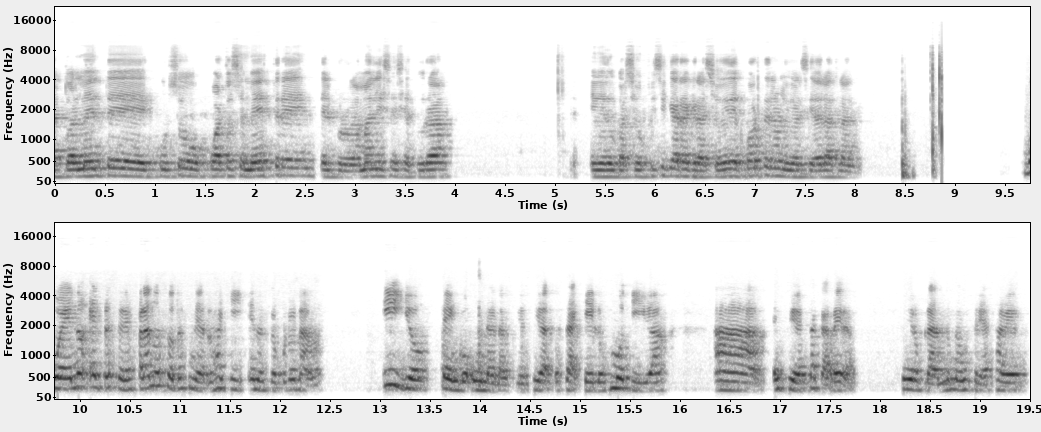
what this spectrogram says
actualmente curso cuarto semestre del programa de licenciatura en Educación Física, Recreación y Deporte en la Universidad del Atlántico. Bueno, el placer es para nosotros tenerlos aquí en nuestro programa y yo tengo una gran curiosidad, o sea, que los motiva a estudiar esta carrera. Señor Brando, me gustaría saber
